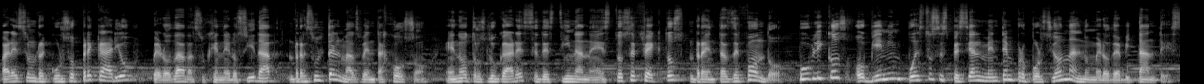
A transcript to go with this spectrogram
Parece un recurso precario, pero dada su generosidad resulta el más ventajoso. En otros lugares se destinan a estos efectos rentas de fondo, públicos o bien impuestos especialmente en proporción al número de habitantes.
